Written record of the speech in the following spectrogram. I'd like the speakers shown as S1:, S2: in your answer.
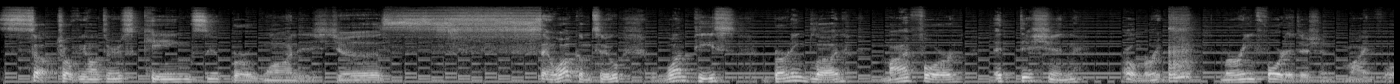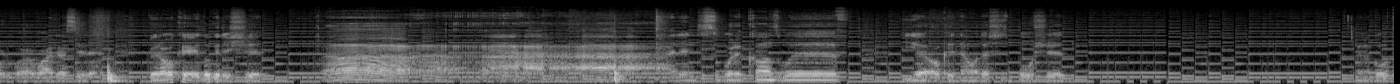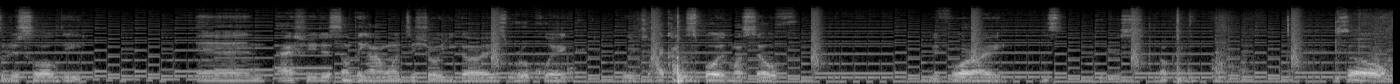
S1: Sup, Trophy Hunters? King Super One is just. And welcome to One Piece Burning Blood Mine Ford Edition. Oh, Marine Marineford Edition. Mine Ford. Why, why did I say that? But okay, look at this shit. Ah, ah, and then this is what it comes with. Yeah, okay, no, that's just bullshit. I'm gonna go through this slowly. Actually, there's something I wanted to show you guys real quick, which I kind of spoiled myself before I. Okay. So,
